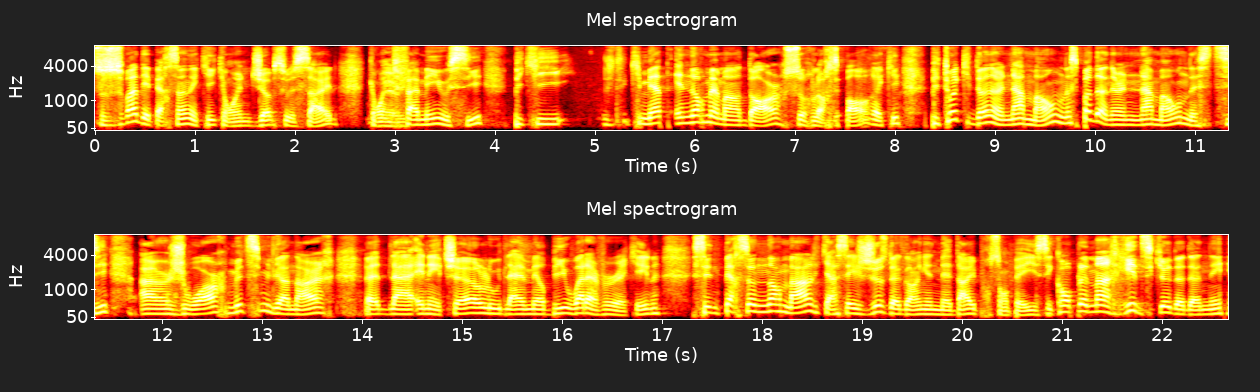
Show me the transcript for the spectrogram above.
Ce sont souvent des personnes, ok, qui ont un job sur le side, qui ont Ben une oui. famille aussi, puis qui qui mettent énormément d'heures sur leur sport, OK? Puis toi qui donnes une amende, c'est pas donner une amende, esti, à un joueur multimillionnaire euh, de la NHL ou de la MLB ou whatever, OK? C'est une personne normale qui essaie juste de gagner une médaille pour son pays. C'est complètement ridicule de donner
